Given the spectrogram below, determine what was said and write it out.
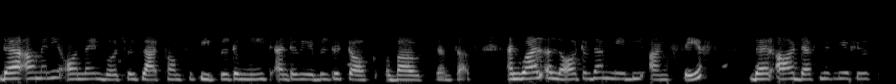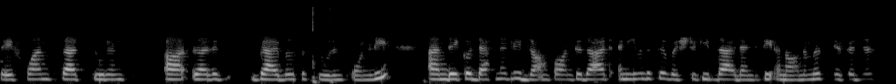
there are many online virtual platforms for people to meet and to be able to talk about themselves. And while a lot of them may be unsafe, there are definitely a few safe ones that students uh, that is viable for students only. And they could definitely jump onto that. And even if they wish to keep their identity anonymous if it just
